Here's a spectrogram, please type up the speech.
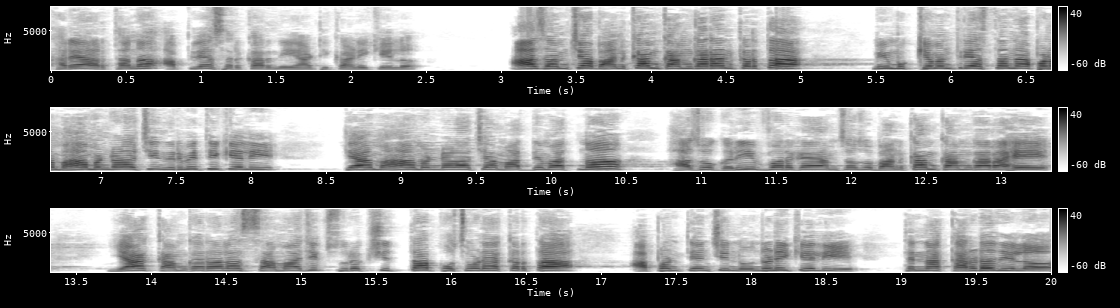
खऱ्या अर्थानं आपल्या सरकारने या ठिकाणी केलं. आज आमच्या बांधकाम कामगारांकरता मी मुख्यमंत्री असताना आपण महामंडळाची निर्मिती केली. त्या महामंडळाच्या माध्यमातनं हा जो गरीब वर्ग आहे आमचा जो बांधकाम कामगार आहे या कामगाराला सामाजिक सुरक्षितता पोचवण्याकरता आपण त्यांची नोंदणी केली त्यांना कार्ड दिलं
